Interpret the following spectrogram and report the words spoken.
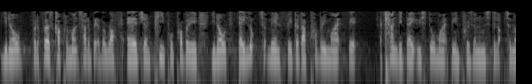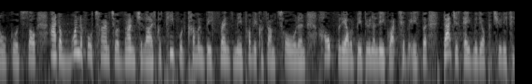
you know, for the first couple of months had a bit of a rough edge and people probably, you know, they looked at me and figured I probably might fit a candidate who still might be in prison and still up to no good. So I had a wonderful time to evangelize because people would come and befriend me, probably because I'm tall and hopefully I would be doing illegal activities. But that just gave me the opportunity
